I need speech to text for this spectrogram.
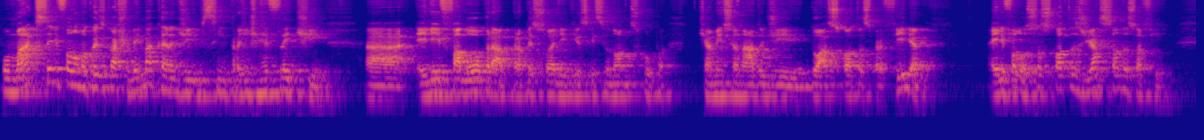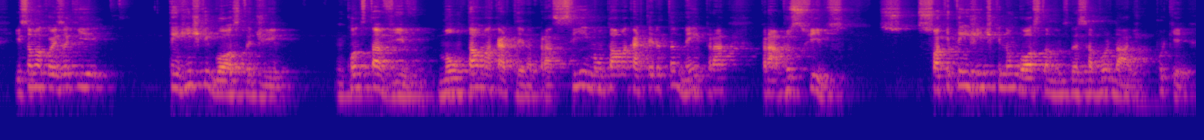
O Max ele falou uma coisa que eu acho bem bacana de sim para a gente refletir. Uh, ele falou para a pessoa ali, que eu esqueci o nome, desculpa, tinha mencionado de doar as cotas para a filha. Aí ele falou: suas cotas já são da sua filha. Isso é uma coisa que tem gente que gosta de, enquanto está vivo, montar uma carteira para si e montar uma carteira também para os filhos. Só que tem gente que não gosta muito dessa abordagem. Por quê?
